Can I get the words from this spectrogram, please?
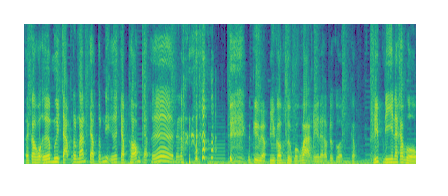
แต่ก็ว่าเออมือจับตรงนั้น จับตรงนี้เออจับท้องจับเออนะครับก็คือแบบมีความสุขมากๆเลยนะครับ ทุกคนกับคลิปนี้นะครับผม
